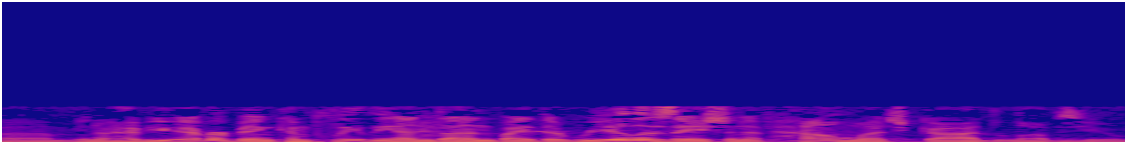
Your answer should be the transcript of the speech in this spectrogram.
Um, you know, have you ever been completely undone by the realization of how much God loves you?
